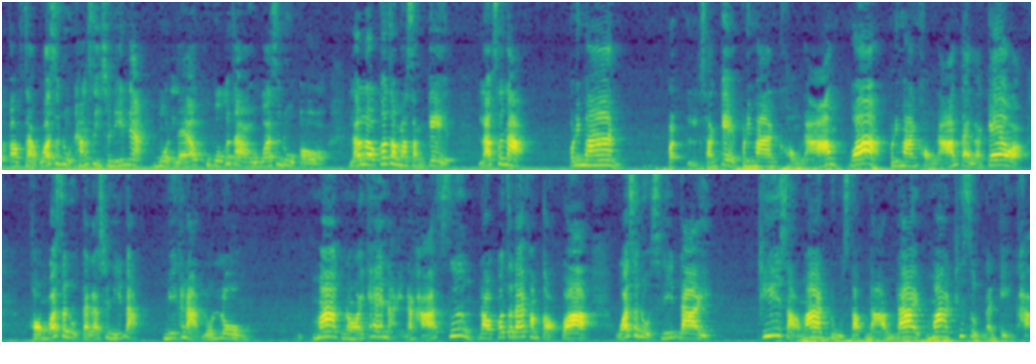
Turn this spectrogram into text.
ดออกจากวัสดุทั้ง 4 ชนิดเนี่ยหมดแล้วครูโบก็จะเอาวัสดุออก แล้วเราก็จะมาสังเกตลักษณะปริมาณสังเกตปริมาณของน้ำว่าปริมาณของน้ำแต่ละแก้วอะของวัสดุแต่ละชนิดอะมีขนาดลดลง มากน้อยแค่ไหนนะคะ ซึ่งเราก็จะได้คำตอบว่า วัสดุชนิดใดที่สามารถดูดซับน้ำได้มากที่สุดนั่นเองค่ะ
